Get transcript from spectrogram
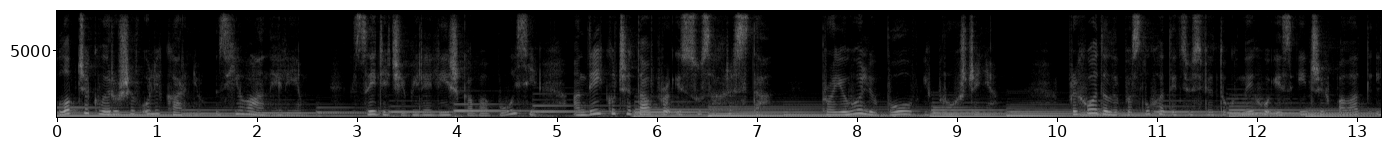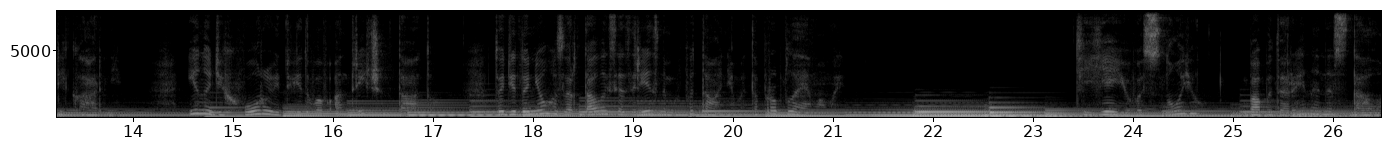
хлопчик вирушив у лікарню з Євангелієм. Сидячи біля ліжка бабусі, Андрійко читав про Ісуса Христа, про Його любов і прощення. Приходили послухати цю святу книгу із інших палат лікарні. Іноді хвору відвідував Андрійчин тато. Тоді до нього зверталися з різними питаннями та проблемами. Тією весною баби Дарини не стало.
